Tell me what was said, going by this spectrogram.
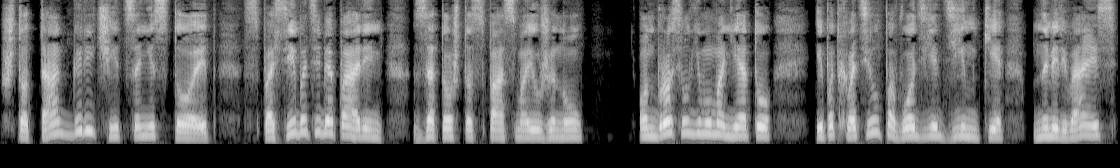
что так горячиться не стоит. «Спасибо тебе, парень, за то, что спас мою жену». Он бросил ему монету и подхватил поводья Динки, намереваясь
